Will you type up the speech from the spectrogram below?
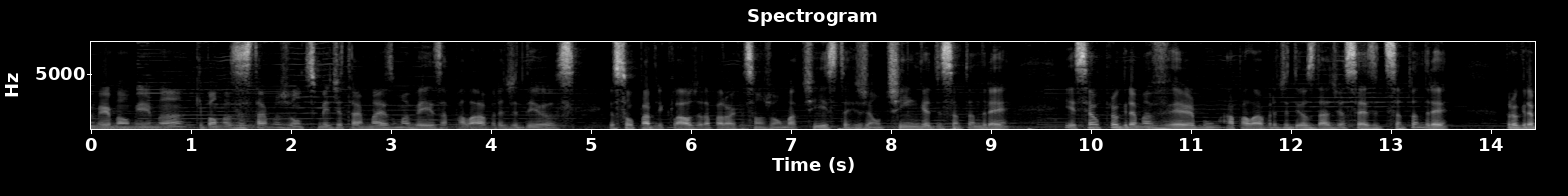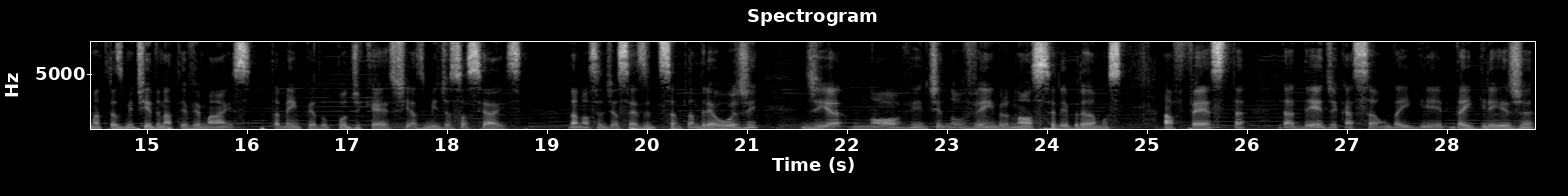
meu irmão, minha irmã. Que bom nós estarmos juntos, meditar mais uma vez a palavra de Deus. Eu sou o Padre Cláudio, da Paróquia São João Batista, região Tinga, de Santo André. Esse é o programa Verbo, a Palavra de Deus da Diocese de Santo André. Programa transmitido na TV Mais, também pelo podcast e as mídias sociais da nossa Diocese de Santo André. Hoje, dia 9 de novembro, nós celebramos a festa da dedicação da igreja,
